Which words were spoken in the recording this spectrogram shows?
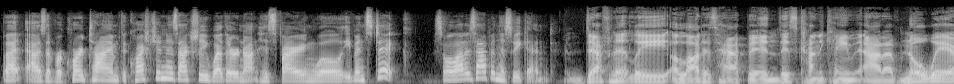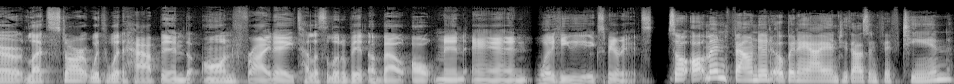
But as of record time, the question is actually whether or not his firing will even stick. So a lot has happened this weekend. Definitely a lot has happened. This kind of came out of nowhere. Let's start with what happened on Friday. Tell us a little bit about Altman and what he experienced. So Altman founded OpenAI in 2015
